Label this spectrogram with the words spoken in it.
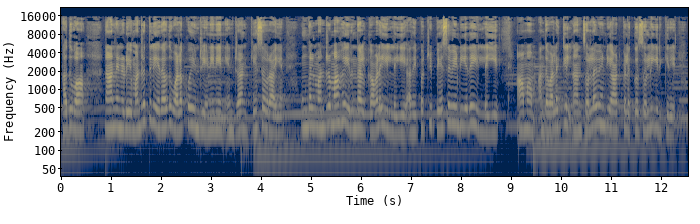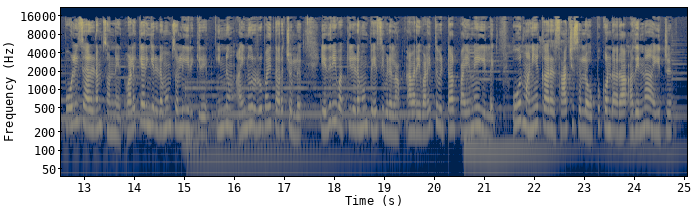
அதுவா நான் என்னுடைய மன்றத்தில் ஏதாவது வழக்கோ என்று எண்ணினேன் என்றான் கேசவராயன். உங்கள் மன்றமாக இருந்தால் கவலை இல்லையே அதை பற்றி பேச வேண்டியதே இல்லையே. ஆமாம் அந்த வழக்கில் நான் சொல்ல வேண்டிய ஆட்களுக்கு சொல்லியிருக்கிறேன். போலீசாரிடம் சொன்னேன் வழக்கறிஞரிடமும் சொல்லியிருக்கிறேன். இன்னும் ஐநூறு ரூபாய் தரச் சொல்லு. எதிரி வக்கீலிடமும் பேசிவிடலாம். அவரை வளைத்து விட்டால் பயமே இல்லை. ஊர் மணியக்காரர் சாட்சி சொல்ல ஒப்புக்கொண்டாரா? அது என்ன ஆயிற்று?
